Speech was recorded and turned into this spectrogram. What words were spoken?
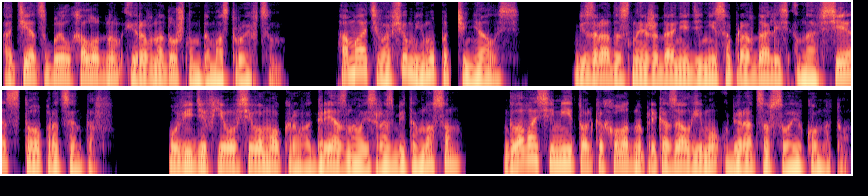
Отец был холодным и равнодушным домостроевцем, а мать во всем ему подчинялась. Безрадостные ожидания Дениса оправдались на все сто процентов. Увидев его всего мокрого, грязного и с разбитым носом, глава семьи только холодно приказал ему убираться в свою комнату.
